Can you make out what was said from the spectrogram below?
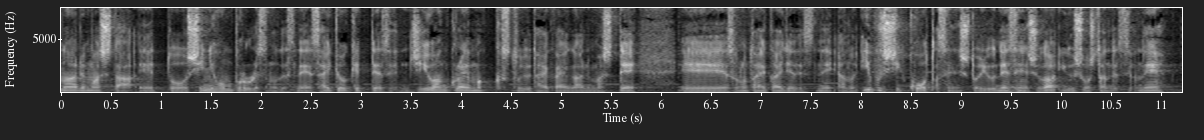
われました、えっ、ー、と、新日本プロレスのですね、最強決定戦 G1 クライマックスという大会がありまして、えー、その大会でですね、あの、井伏幸太選手というね、選手が優勝したんですよね。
